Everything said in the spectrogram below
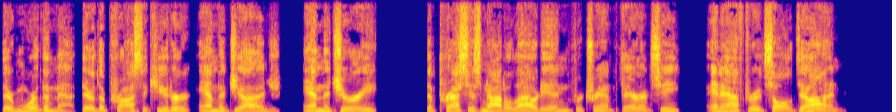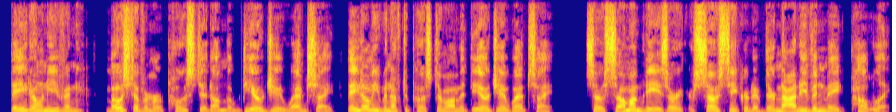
they're more than that. They're the prosecutor and the judge and the jury. The press is not allowed in for transparency. And after it's all done, they don't even most of them are posted on the DOJ website. They don't even have to post them on the DOJ website. So some of these are, are so secretive, they're not even made public.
